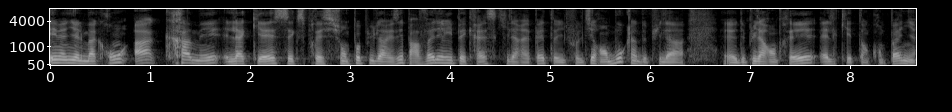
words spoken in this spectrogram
Emmanuel Macron a cramé la caisse, expression popularisée par Valérie Pécresse, qui la répète, il faut le dire, en boucle hein, depuis, la, euh, depuis la rentrée, elle qui est en campagne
